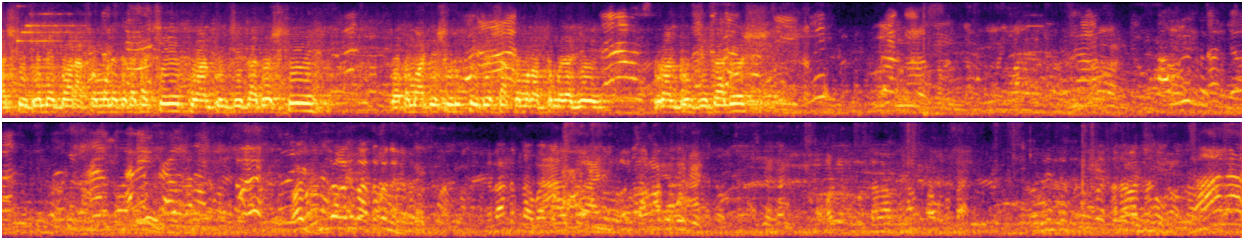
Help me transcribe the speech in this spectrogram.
আজকে জন্য একবার আক্রমণে দেখা যাচ্ছে পুরানপুঞ্জি একাদশকে। প্রথমার্ধে শুরুতে বেশ আক্রমণাত্মক যে পুরানপুঞ্জি একাদশ। Oi, kilo ni mata mana? Dalam tu berapa? Salam aku pergi. Salam aku. Salam aku. Salam.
